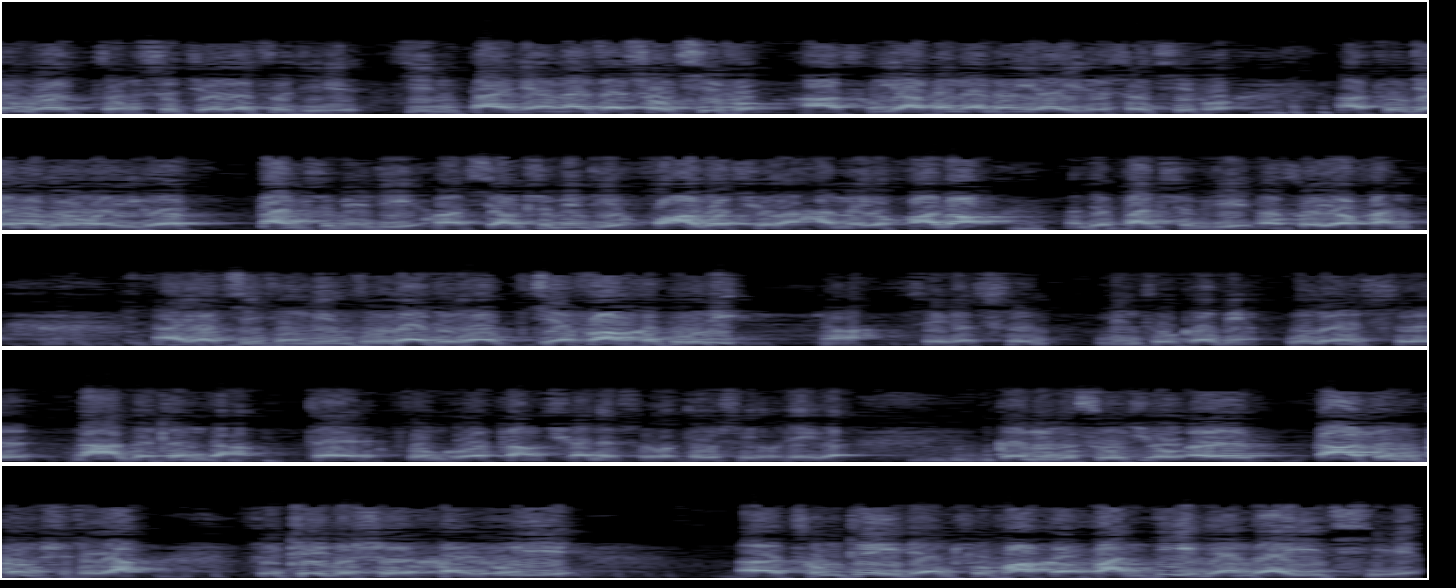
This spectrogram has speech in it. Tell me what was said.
中国总是觉得自己近百年来在受欺负啊，从鸦片战争以来一直受欺负啊，逐渐的沦为一个半殖民地哈，向殖民地划过去了，还没有划到，那就半殖民地，那所以要反啊，要进行民族的这个解放和独立啊，这个是民族革命，无论是哪个政党在中国掌权的时候，都是有这个革命的诉求，而大众更是这样。所以这个是很容易，呃，从这一点出发和反帝连在一起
